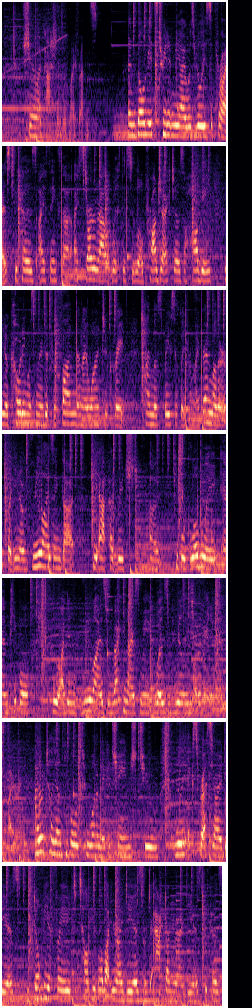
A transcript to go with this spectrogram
share my passions with my friends. And Bill Gates tweeted me, I was really surprised because I think that I started out with this little project as a hobby. You know, coding was something I did for fun and I wanted to create Timeless basically for my grandmother. But you know, realizing that the app had reached uh, people globally and people who I didn't realize would recognize me was really motivating and inspiring. I would tell young people who want to make a change to really express their ideas. Don't be afraid to tell people about your ideas or to act on your ideas because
